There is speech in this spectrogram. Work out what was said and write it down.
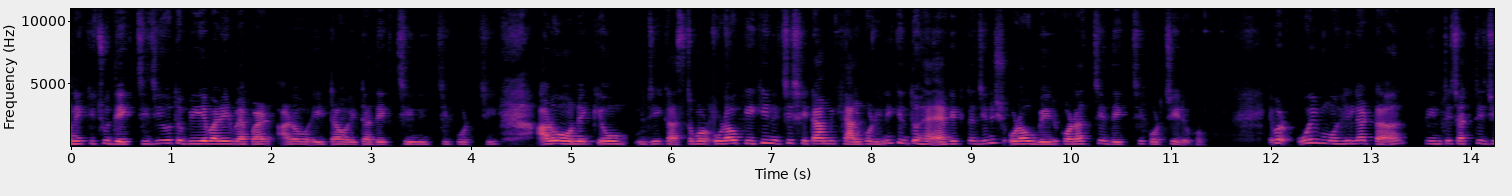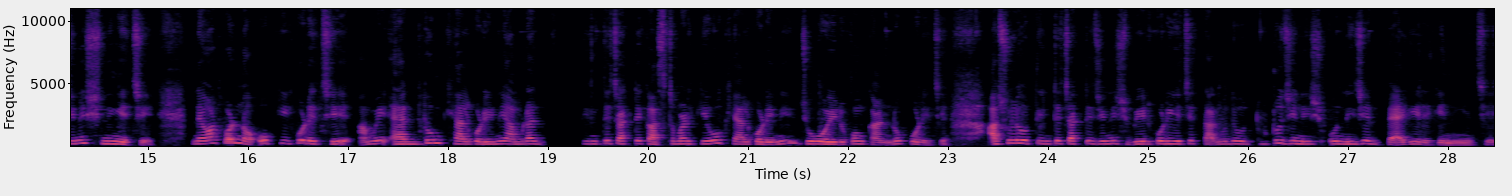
অনেক কিছু দেখছি। যেহেতু বিয়ে বাড়ির ব্যাপার আরও এইটা ওইটা দেখছি, নিচ্ছি, করছি। আরও অনেকেও যে কাস্টমার ওরাও কী কী নিচ্ছে সেটা আমি খেয়াল করিনি, কিন্তু হ্যাঁ এক একটা জিনিস ওরাও বের করাচ্ছে, দেখছে, করছে এরকম। এবার ওই মহিলাটা তিনটে, চারটে জিনিস নিয়েছে। নেওয়ার পর না, ও কী করেছে, আমি একদম খেয়াল করিনি, আমরা তিনটে চারটে কাস্টমার কেউ খেয়াল করেনি যে ও এরকম কাণ্ড করেছে। আসলে ও তিনটে চারটে জিনিস বের করিয়েছে, তার মধ্যে ও দুটো জিনিস ও নিজের ব্যাগে রেখে নিয়েছে।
